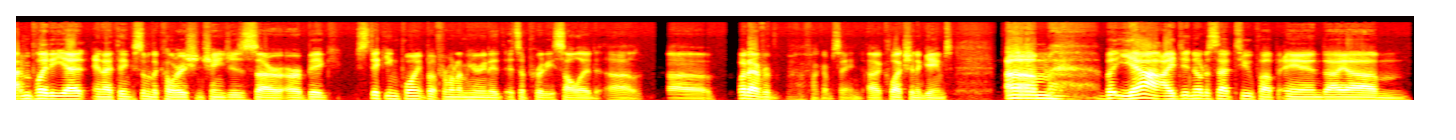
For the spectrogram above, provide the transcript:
I haven't played it yet, and I think some of the coloration changes are, are a big sticking point. But from what I'm hearing, it, it's a pretty solid, uh, uh, whatever the fuck I'm saying, uh, collection of games. Um, but yeah, I did notice that too, pup, and I um.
